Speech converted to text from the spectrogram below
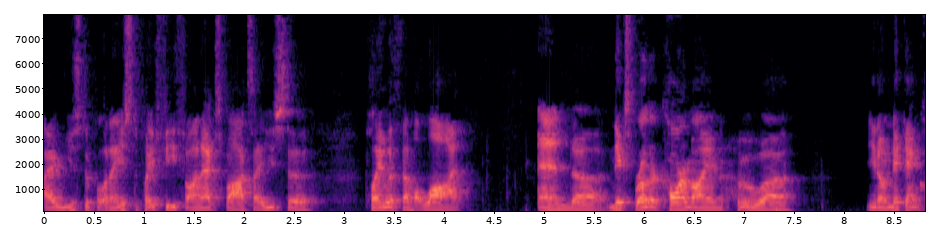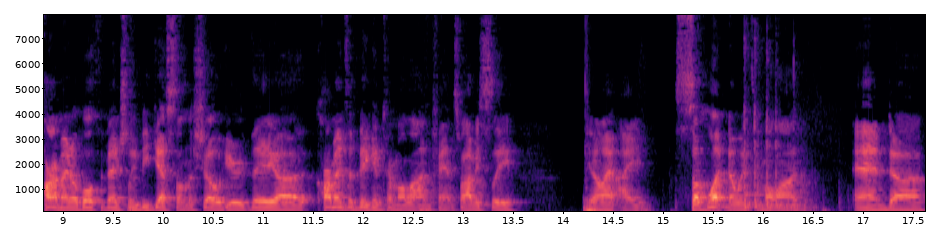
I used to when I used to play FIFA on Xbox. I used to play with them a lot. And uh, Nick's brother Carmine, who uh, you know Nick and Carmine will both eventually be guests on the show here. They uh, Carmine's a big Inter Milan fan, so obviously, you know I, I somewhat know Inter Milan, and uh,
